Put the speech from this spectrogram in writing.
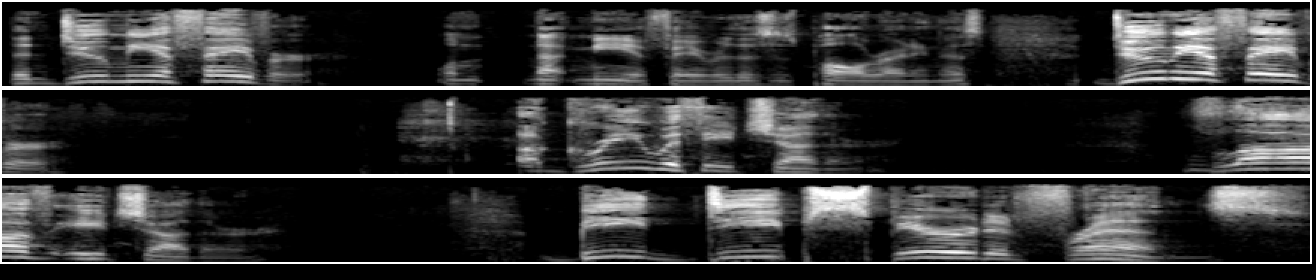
then do me a favor. Well, not me a favor, this is Paul writing this. Do me a favor. Agree with each other Love each other. Be deep spirited friends.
